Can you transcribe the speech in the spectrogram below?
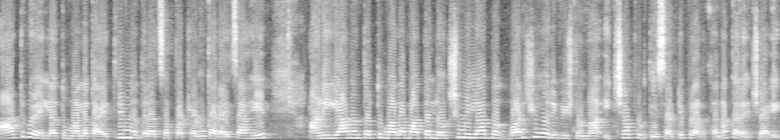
आठ वेळेला तुम्हाला गायत्री मंत्राचं पठण करायचं आहे. आणि यानंतर तुम्हाला माता लक्ष्मीला भगवान श्री हरिविष्णूंना इच्छापूर्तीसाठी प्रार्थना करायची आहे.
